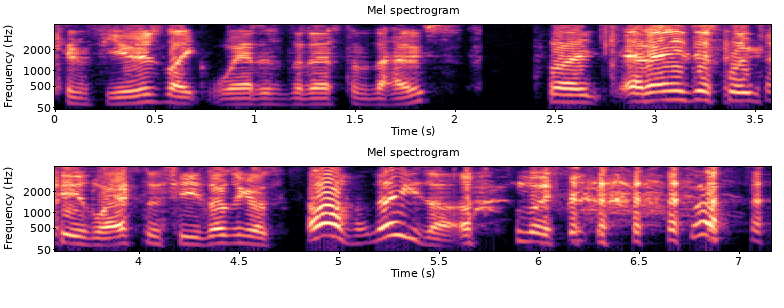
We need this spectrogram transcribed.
confused, like where is the rest of the house? Like, and then he just looks to his left and sees us and goes, "Oh, there he's at." like,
